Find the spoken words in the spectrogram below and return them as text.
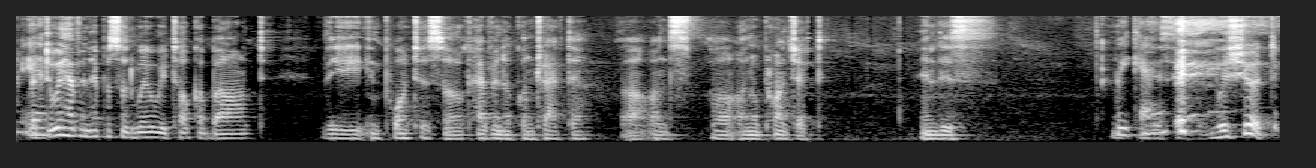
But Yeah. do we have an episode where we talk about the importance of having a contractor uh, on uh, on a project in this? we can this we should,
